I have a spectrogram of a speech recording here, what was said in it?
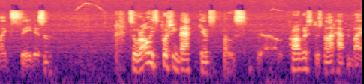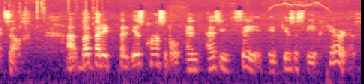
like sadism. So we're always pushing back against those. Uh, progress does not happen by itself, uh, but but it but it is possible. And as you say, it, it, gives us the imperative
